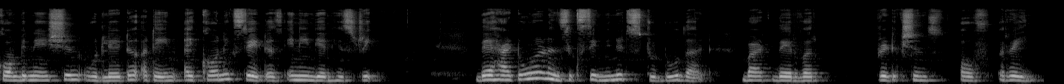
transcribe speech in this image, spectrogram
combination would later attain iconic status in Indian history. They had 260 minutes to do that, but there were predictions of rain.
